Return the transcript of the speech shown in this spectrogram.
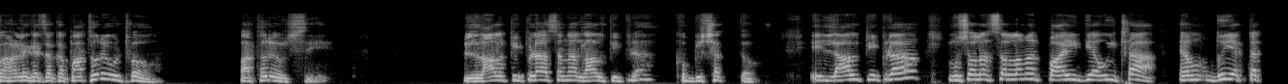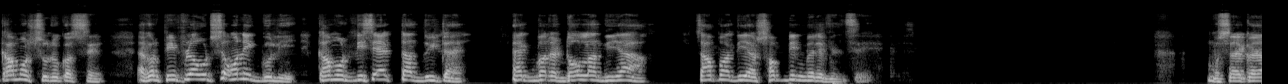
পাহাড়ে গেছে পাথরে উঠো। পাথরে উঠছি। লাল পিঁপড়া আছে না, লাল পিঁপড়া? খুব বিষাক্ত। এই লাল পিঁপড়া মুসাল্লাহ সাল্লামের পাই দিয়া উঠা এমন দুই একটা কামড় শুরু করছে। এখন পিঁপড়া উঠছে অনেকগুলি কামড় দিছে একটা, দুইটায়। একবারে ডলা দিয়া, চাপা দিয়া সব দিন মেরে ফেলছে। মুসা কয়,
